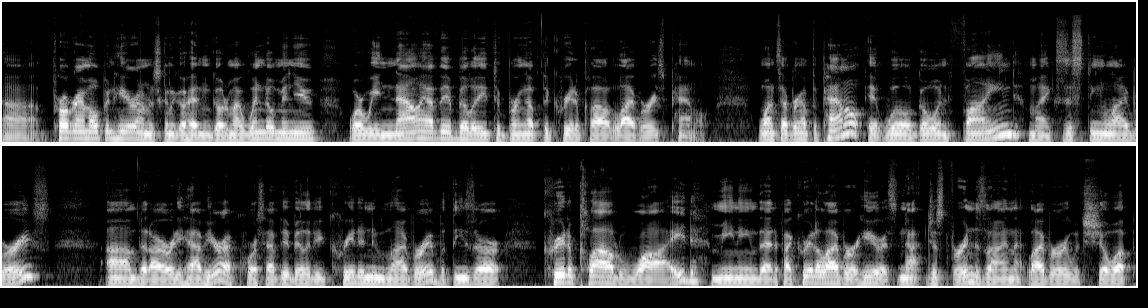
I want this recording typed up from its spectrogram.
uh, program open here. I'm just going to go ahead and go to my window menu where we now have the ability to bring up the Creative Cloud Libraries panel. Once I bring up the panel, it will go and find my existing libraries um, that I already have here. I, of course, have the ability to create a new library, but these are Creative Cloud wide, meaning that if I create a library here, it's not just for InDesign, that library would show up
